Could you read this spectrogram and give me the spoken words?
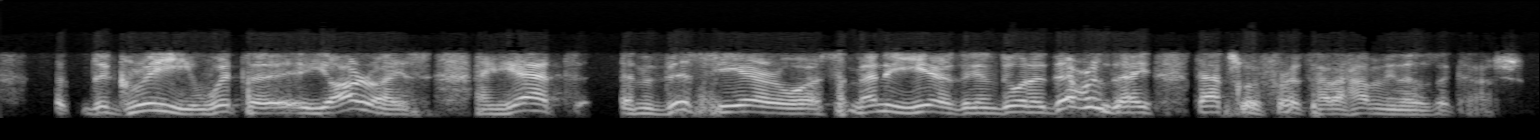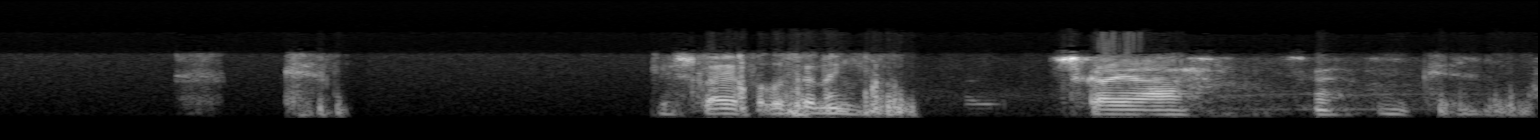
degree with the Yarais, and yet in this year or many years they're going to do it a different day. That's what first had a having those akash. Okay, for listening. Shkaya. Okay.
